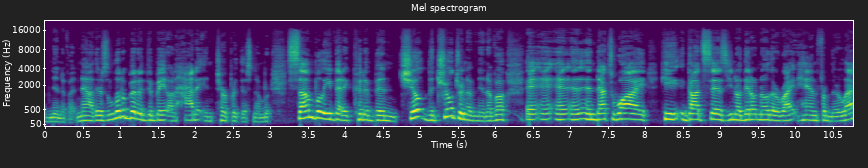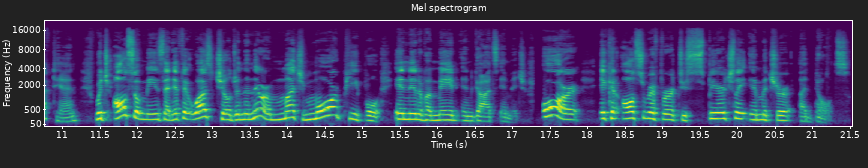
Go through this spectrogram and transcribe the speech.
of Nineveh. Now, there's a little bit of debate on how to interpret this number. Some believe that it could have been chil- the children of Nineveh, and, and, and, that's why he God says, you know, they don't know their right hand from their left hand, which also means that if it was children, then there were much more people in Nineveh made in God's image. Or it could also refer to spiritually immature adults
